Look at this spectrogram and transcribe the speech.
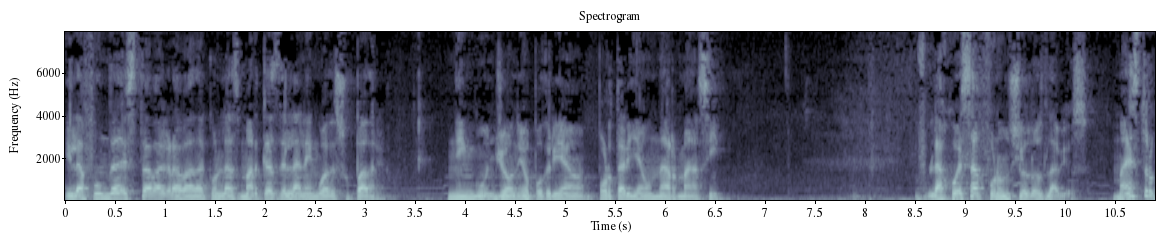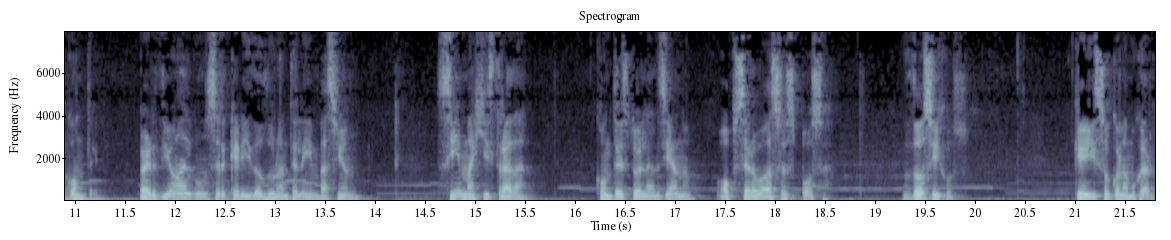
y la funda estaba grabada con las marcas de la lengua de su padre. Ningún Jonio podría portaría un arma así. La jueza frunció los labios. Maestro Conte, ¿Perdió algún ser querido durante la invasión? Sí, magistrada, contestó el anciano. Observó a su esposa. Dos hijos. ¿Qué hizo con la mujer?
